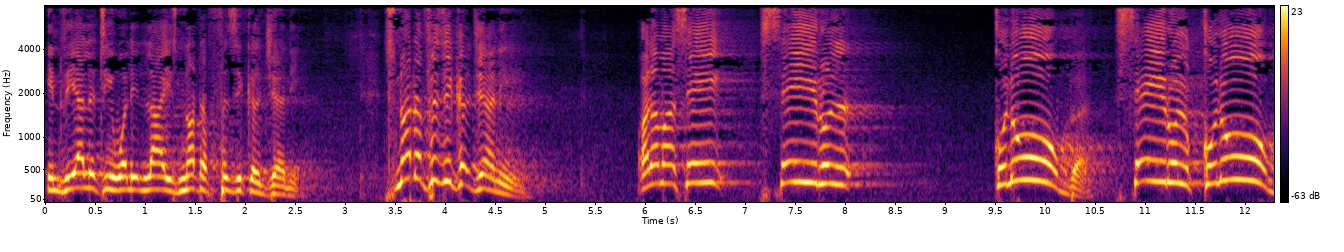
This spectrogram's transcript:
in reality, walillah, is not a physical journey. It's not a physical journey. Ulama say, Sayrul Qulub, Sayrul Qulub,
